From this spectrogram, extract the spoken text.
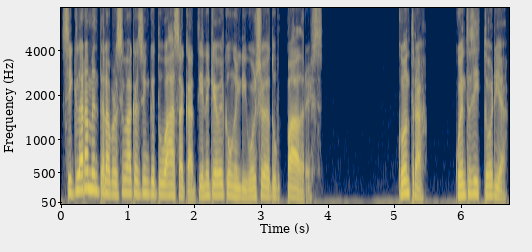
si claramente la próxima canción que tú vas a sacar tiene que ver con el divorcio de tus padres, contra, cuenta esa historia.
